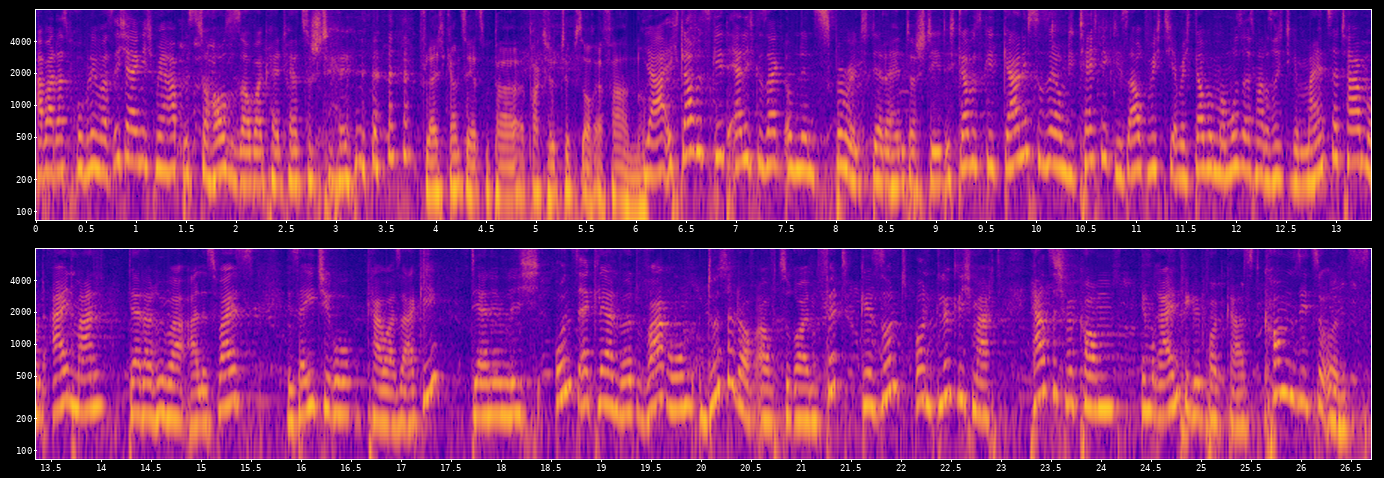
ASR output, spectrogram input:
Aber das Problem, was ich eigentlich mehr habe, ist zu Hause Sauberkeit herzustellen. Vielleicht kannst du jetzt ein paar praktische Tipps auch erfahren. Ne? ja, ich glaube, es geht ehrlich gesagt um den Spirit, der dahinter steht. Ich glaube, es geht gar nicht so sehr um die Technik, die ist auch wichtig, aber ich glaube, man muss erstmal das richtige Mindset haben. Und ein Mann, der darüber alles weiß, ist Aichiro Kawasaki, der nämlich uns erklären wird, warum Düsseldorf aufzuräumen fit, gesund und glücklich macht. Herzlich willkommen im Rheinpegel-Podcast. Kommen Sie zu uns.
